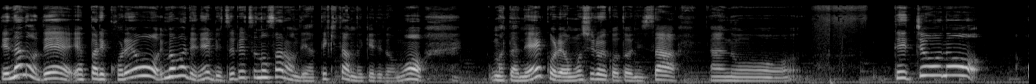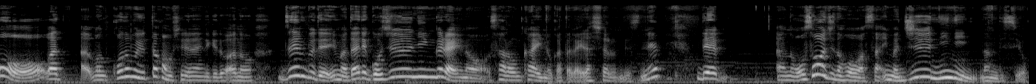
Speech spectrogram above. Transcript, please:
でなのでやっぱりこれを今までね別々のサロンでやってきたんだけれどもまたねこれ面白いことにさあの手帳の方は、まあ、これも言ったかもしれないんだけどあの全部で今大体50人ぐらいのサロン会員の方がいらっしゃるんですね。であのお掃除の方はさ今12人なんですよ。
